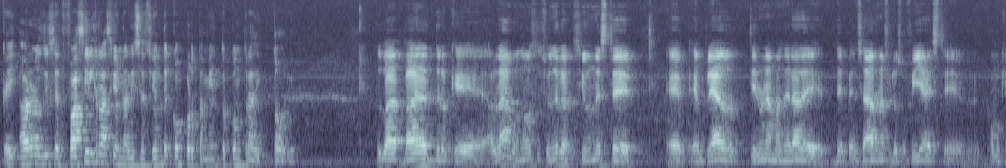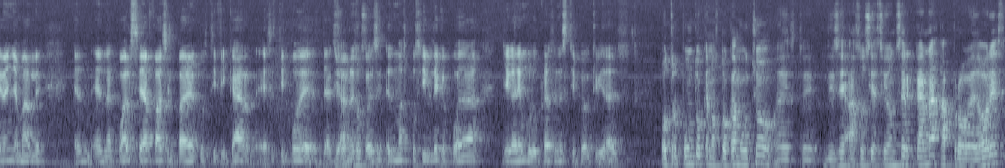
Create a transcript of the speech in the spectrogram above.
Ok, ahora nos dice fácil racionalización de comportamiento contradictorio. Pues va, va de lo que hablábamos, ¿no? O sea, si un, si un, este, eh, empleado tiene una manera de, de pensar, una filosofía, este, como quieran llamarle, en, en la cual sea fácil para él justificar ese tipo de, de acciones, actos, pues sí. es más posible que pueda llegar a involucrarse en ese tipo de actividades. Otro punto que nos toca mucho, este, dice asociación cercana a proveedores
